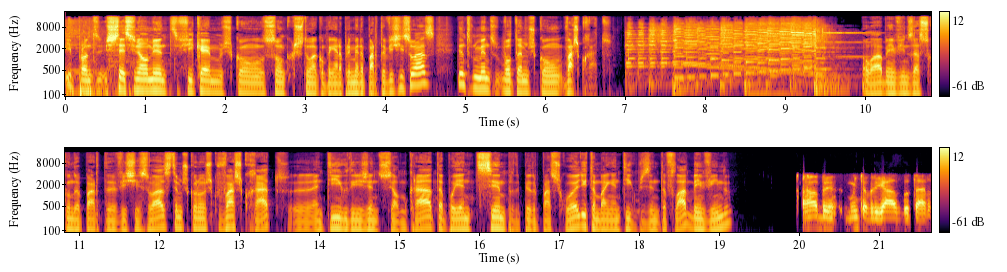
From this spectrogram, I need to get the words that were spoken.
E pronto, excepcionalmente ficamos com o som que costuma acompanhar a primeira parte da Vichy Soase. Dentro de momento voltamos com Vasco Rato. Olá, bem-vindos à segunda parte da Vichy Soase. Temos connosco Vasco Rato, eh, antigo dirigente social-democrata, apoiante sempre de Pedro Passos Coelho e também antigo presidente da FLAD. Bem-vindo. Ah, bem, muito obrigado, boa tarde.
